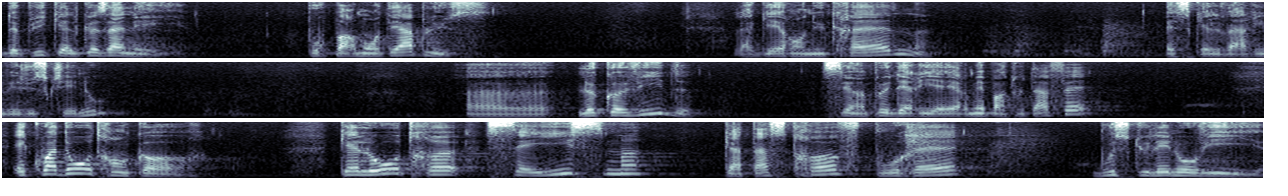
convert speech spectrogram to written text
depuis quelques années, pour pas remonter à plus. La guerre en Ukraine, est-ce qu'elle va arriver jusque chez nous? Euh, Le Covid, c'est un peu derrière, mais pas tout à fait. Et quoi d'autre encore? Quel autre séisme, catastrophe pourrait bousculer nos vies?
